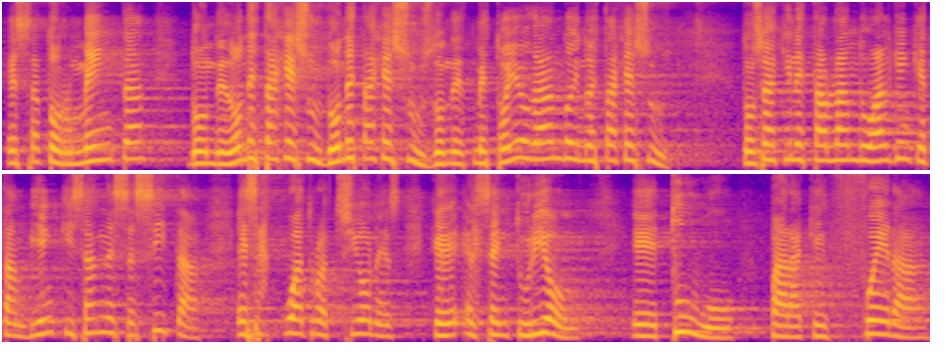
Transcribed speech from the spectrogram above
esa tormenta donde, ¿dónde está Jesús? ¿Dónde está Jesús? Donde me estoy ahogando y no está Jesús. Entonces aquí le está hablando a alguien que también quizás necesita esas cuatro acciones que el centurión eh, tuvo para que fuera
